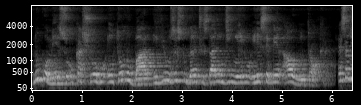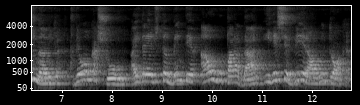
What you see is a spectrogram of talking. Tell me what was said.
no começo, o cachorro entrou no bar e viu os estudantes darem dinheiro e receber algo em troca. Essa dinâmica deu ao cachorro a ideia de também ter algo para dar e receber algo em troca.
